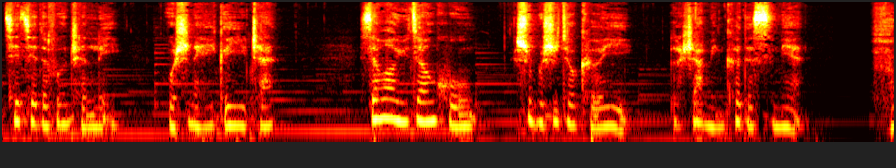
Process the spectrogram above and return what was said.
切切的风尘里，我是哪一个驿站？相忘于江湖，是不是就可以扼杀铭刻的思念？我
